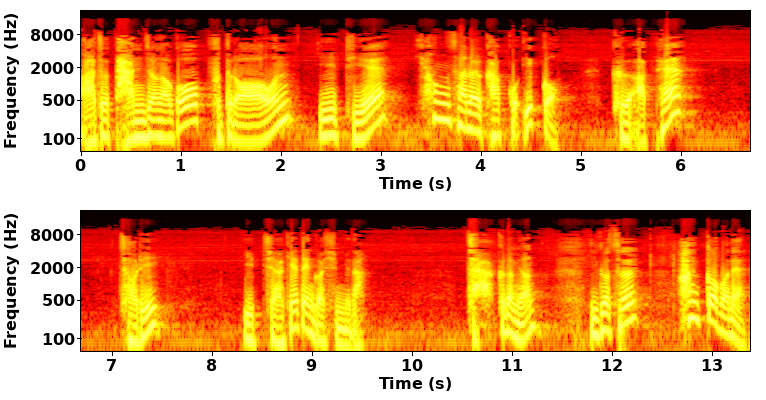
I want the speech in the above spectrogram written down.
아주 단정하고 부드러운 이 뒤에 형산을 갖고 있고 그 앞에 절이 입지하게 된 것입니다. 자, 그러면 이것을 한꺼번에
